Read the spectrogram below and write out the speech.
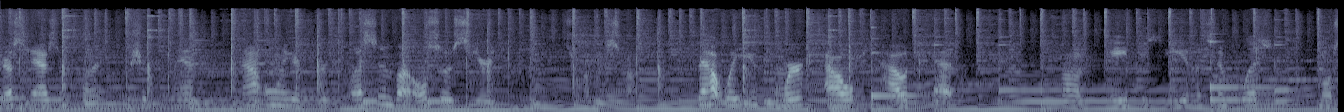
Just as important, you should plan not only your first lesson but also a series from the start. That way you can work out how to get from A to Z in the simplest, most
